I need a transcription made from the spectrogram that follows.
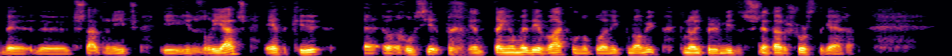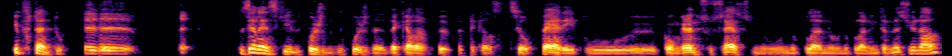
de, de, dos Estados Unidos e, e, dos aliados, é de que a Rússia de repente tem uma debacle no plano económico que não lhe permite sustentar o esforço de guerra. E, portanto, uh, Zelensky, depois, depois da, daquela, daquele seu périplo uh, com grande sucesso no, no, plano, no plano internacional,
